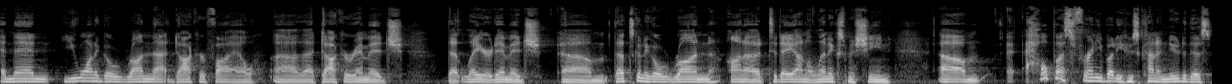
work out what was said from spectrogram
and then you want to go run that Docker file, uh, that Docker image, that layered image. Um, that's going to go run on a today on a Linux machine. Um, help us for anybody who's kind of new to this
